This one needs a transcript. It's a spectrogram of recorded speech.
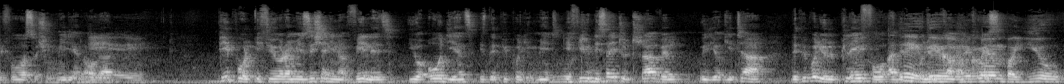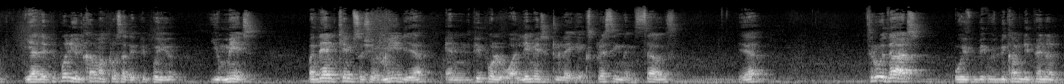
before social media and all that Yeah. people if you are a musician in a village your audience is the people you meet if you decide to travel with your guitar the people you'll play for are the people you come across remember you. yeah the people you'll come across are the people you you meet but then came social media and people were limited to like expressing themselves yeah through that we've, be, we've become dependent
